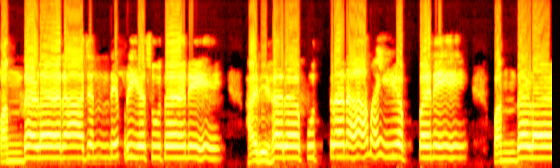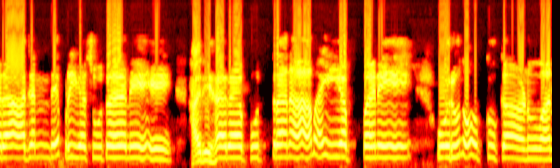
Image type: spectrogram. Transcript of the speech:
പന്തള രാജന്റെ പ്രിയസുതനെ ഹരിഹര പുത്രനാമയ്യപ്പനെ പന്തളരാജന്റെ പ്രിയസുതനെ ഹരിഹര പുത്രനാമയ്യപ്പനെ ഒരു നോക്കു കാണുവാൻ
